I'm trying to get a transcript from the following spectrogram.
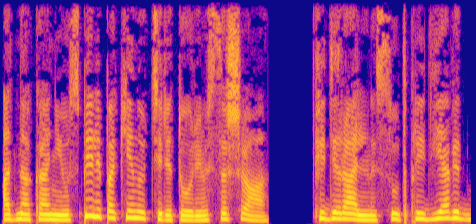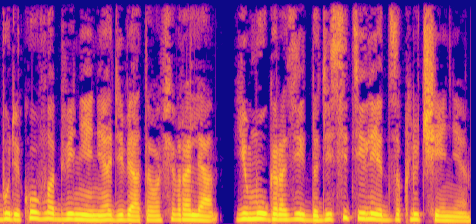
однако они успели покинуть территорию США. Федеральный суд предъявит Бурякову обвинение 9 февраля, ему грозит до 10 лет заключения.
